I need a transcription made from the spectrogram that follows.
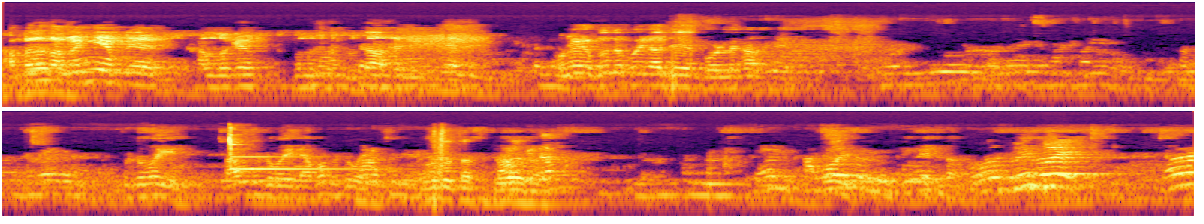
আপনারা জানেননি আপনি খাল লোকের কোনো শত্রুতা আছে কোনো একজনে কইলা যে পড়লেখা আছে ছোট ভাই নাম ছোট ভাই না ছোট ভাই নাম কিটা? ওই, আহ,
